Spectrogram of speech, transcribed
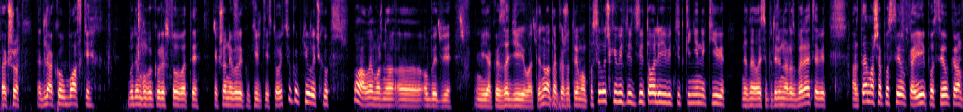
Так що для ковбаски будемо використовувати, якщо невелику кількість, то цю коптілочку, ну, але можна е, обидві якось задіювати. Ну, а також отримав посилочки від, Італії, від тітки Ніни Ківі. Не знаю, Леся Петрівна розбереться від Артема ще посилка і посилка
